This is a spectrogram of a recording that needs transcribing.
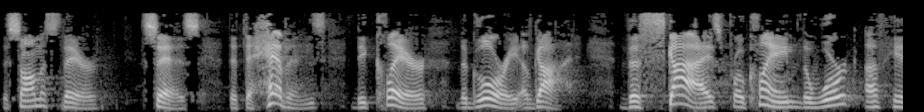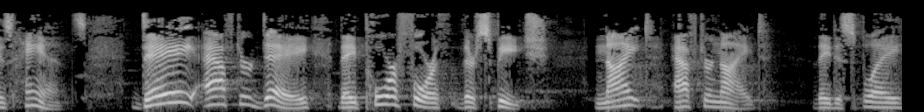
the psalmist there says that the heavens declare the glory of God. The skies proclaim the work of his hands. Day after day, they pour forth their speech. Night after night, they display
